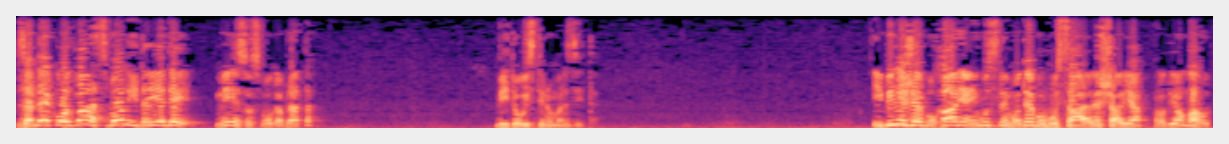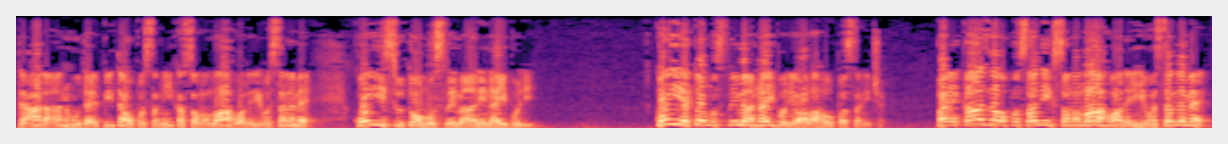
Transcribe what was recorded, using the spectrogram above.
Zar neko od vas voli da jede meso svoga brata, vi to istinu mrzite. I bilježe Buharija i Muslim od Ebu Musa el-Ešarija, radijallahu ta'ala anhu, da je pitao poslanika, sallallahu alaihi wasallame, koji su to muslimani najbolji? Koji je to musliman najbolji o Allahov poslaniče? Pa je kazao poslanik, sallallahu alaihi wasallame,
